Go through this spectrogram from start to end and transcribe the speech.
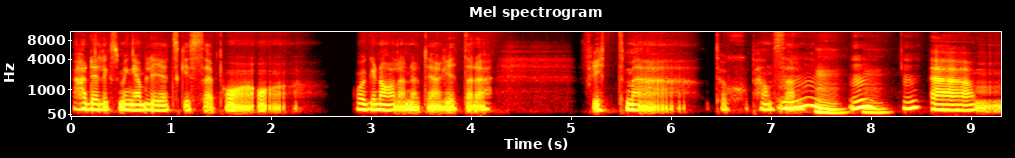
jag hade liksom inga blyertsskisser på och, originalen, utan jag ritade fritt med tusch och pensel. Mm. Mm. Mm. Mm. Ehm,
